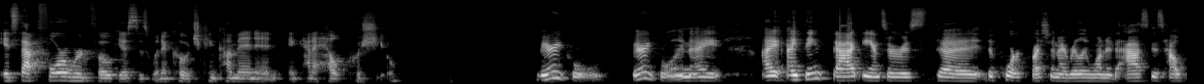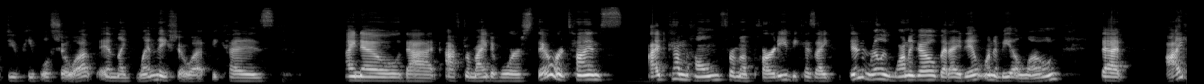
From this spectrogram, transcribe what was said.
It's that forward focus is when a coach can come in and, and kind of help push you. Very cool. Very cool. And I I, I think that answers the the core question I really wanted to ask is how do people show up and like when they show up because I know that after my divorce there were times I'd come home from a party because I didn't really want to go but I didn't want to be alone that I'd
